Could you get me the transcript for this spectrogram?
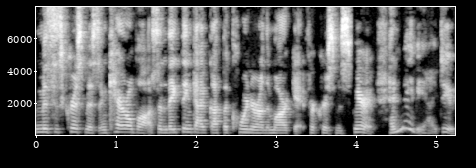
Mrs. Christmas and Carol Boss, and they think I've got the corner on the market for Christmas spirit. And maybe I do.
